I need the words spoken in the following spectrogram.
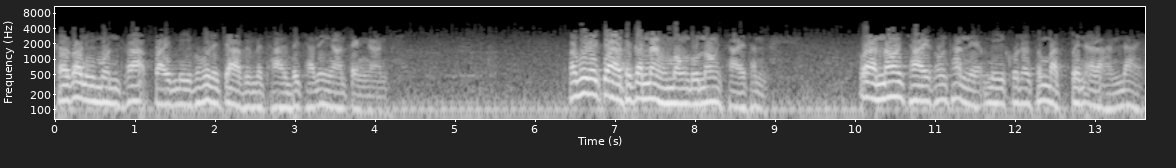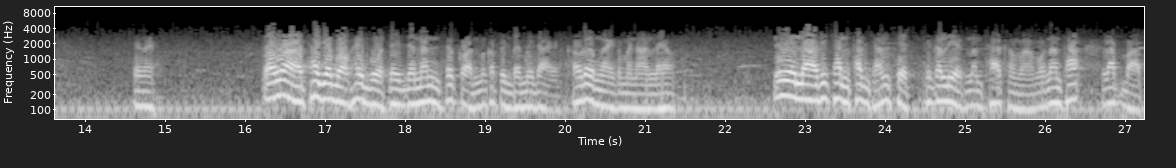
เขาก็นิมนต์พระไปมีพระพุทธเจ้าเป็นประธานไปฉันในงานแต่งงาน พระพุทธเจ้าท่านก็นั่งมองดูน้องชายท่าน ว่าน้องชายของท่านเนี่ย มีคุณสมบัติเป็นอรหันต์ได้ใช่ไหมแต่ว่าถ้าจะบอกให้บวชในดังนั้นซะก่อนมันก็เป็นไปไม่ได้ เขาเริ่มไงกันมานานแล้ว ในเวลาที่ท่านท่านฉันเสร็จท่านก็เรียกนันทะเข้ามาบอกนันทะรับบาตร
